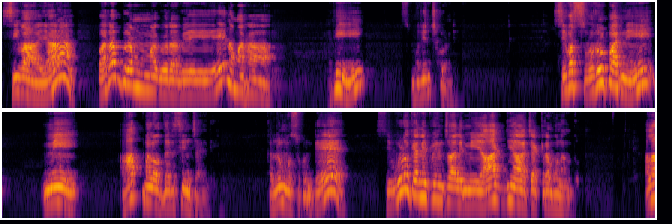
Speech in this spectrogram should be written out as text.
శివాయ పరబ్రహ్మ గురవే నమ అని స్మరించుకోండి. శివస్వరూపాన్ని మీ ఆత్మలో దర్శించండి. కళ్ళు మూసుకుంటే శివుడు కనిపించాలి మీ ఆజ్ఞా చక్రమునందు. అలా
